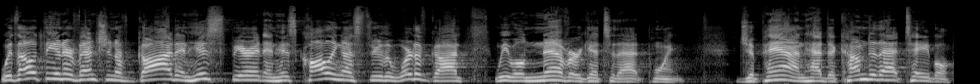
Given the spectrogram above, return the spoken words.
Without the intervention of God and His Spirit and His calling us through the Word of God, we will never get to that point. Japan had to come to that table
